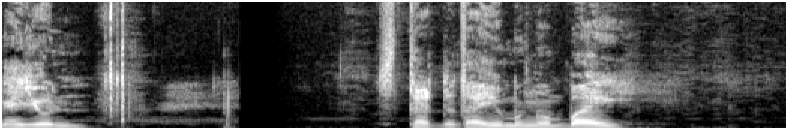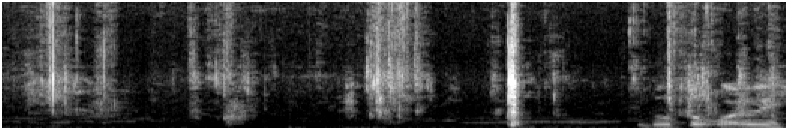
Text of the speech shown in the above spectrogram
Ngayon. Start na tayo mga bay. Tuto ko eh.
